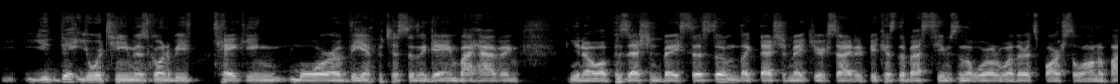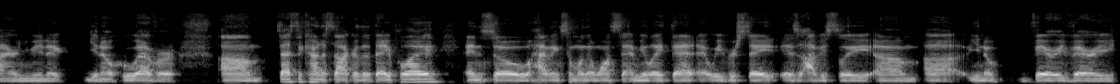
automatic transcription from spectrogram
you your team is going to be taking more of the impetus in the game by having you know a possession based system like that should make you excited because the best teams in the world whether it's barcelona bayern munich you know whoever um, that's the kind of soccer that they play. And so having someone that wants to emulate that at weber state is obviously um, uh, you know very very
